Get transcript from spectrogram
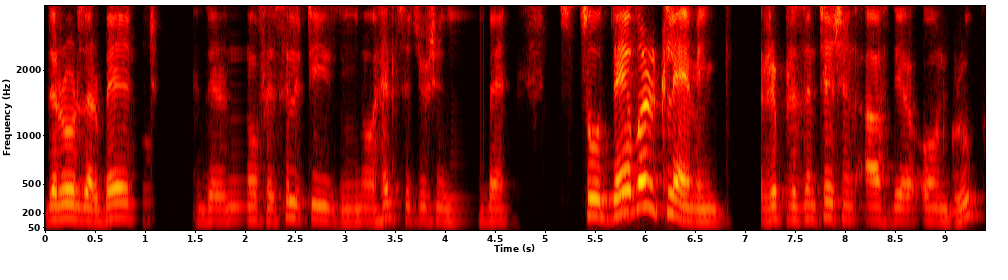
The roads are bad, and there are no facilities, you know, health situation is bad. So they were claiming representation of their own group,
